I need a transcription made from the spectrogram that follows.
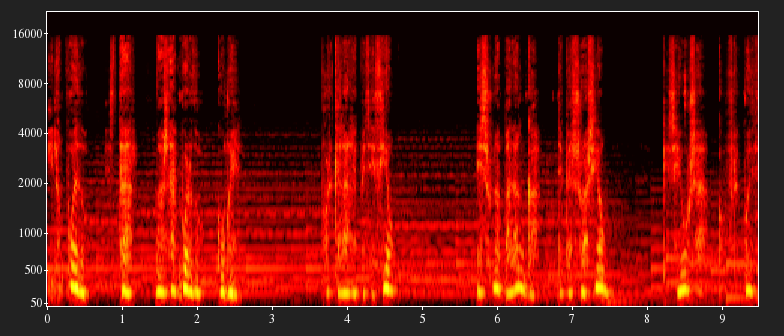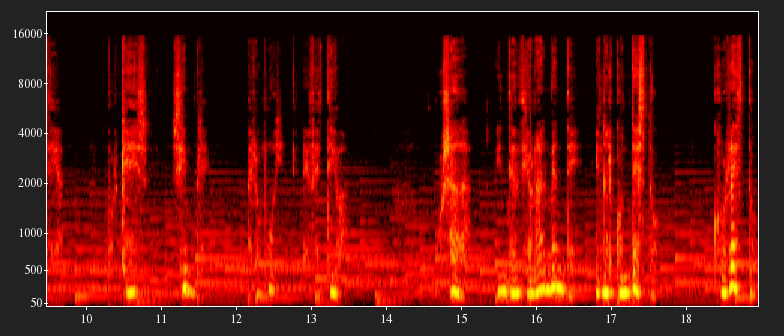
Y no puedo estar más de acuerdo con él, porque la repetición es una palanca de persuasión que se usa con frecuencia, porque es simple, pero muy efectiva, usada intencionalmente en el contexto correcto,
